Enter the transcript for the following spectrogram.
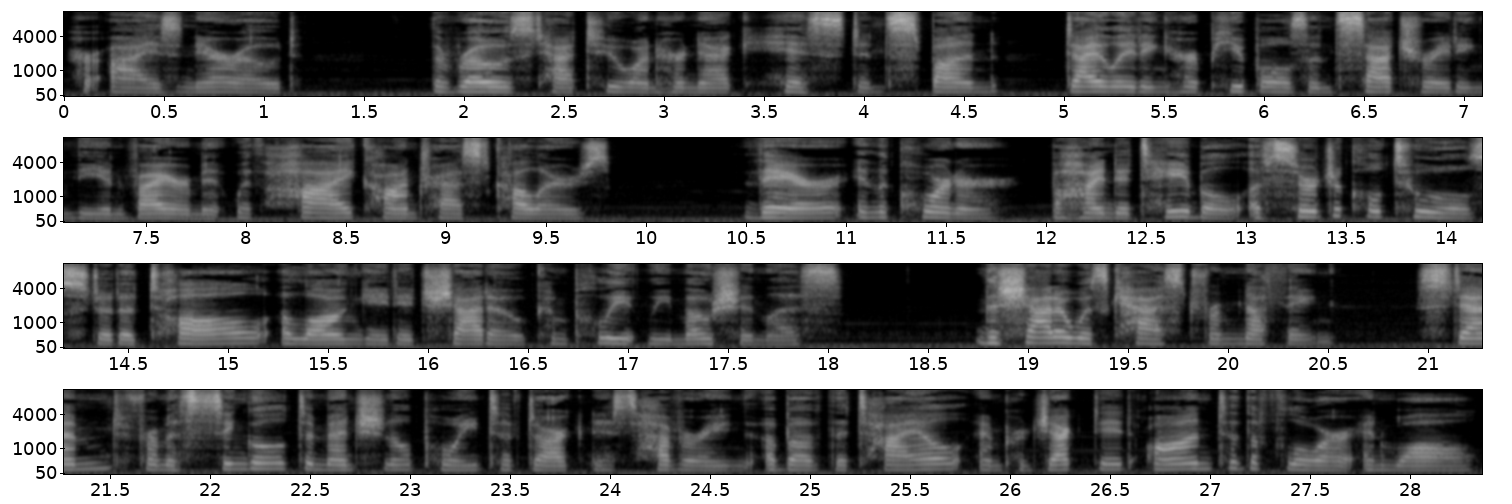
Her eyes narrowed. The rose tattoo on her neck hissed and spun, dilating her pupils and saturating the environment with high contrast colors. There, in the corner, behind a table of surgical tools, stood a tall, elongated shadow completely motionless. The shadow was cast from nothing, stemmed from a single dimensional point of darkness hovering above the tile and projected onto the floor and wall.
